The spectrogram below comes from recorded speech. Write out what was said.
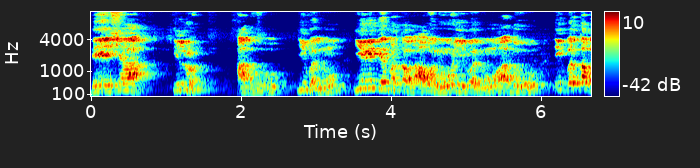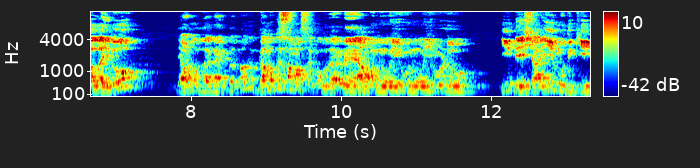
ದೇಶ. ಇಲ್ಲಿ ನೋಡು, ಅದು ಇವನು ಈ ರೀತಿ ಏನ್ ಬರ್ತಾವಲ್ಲ, ಅವನು, ಇವನು, ಅದು ಈಗ ಬರ್ತಾವಲ್ಲ ಇದು? ಯಾವ ಉದಾಹರಣೆ ಆಗ್ತಪ್ಪ ಗಮಕ ಸಮಾಸಕ ಉದಾಹರಣೆ. ಅವನು, ಇವನು, ಇವಳು, ಈ ದೇಶ, ಈ ಮುದುಕಿ,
